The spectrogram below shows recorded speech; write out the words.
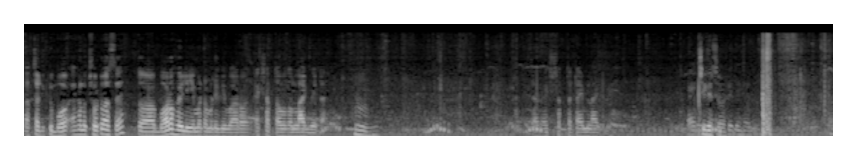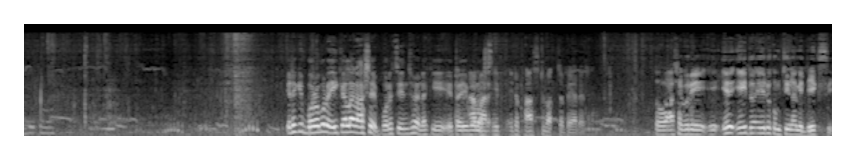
বাচ্চাটা একটু এখনও ছোট আছে তো বড় হইলে মোটামুটি দিব আরও এক সপ্তাহ মতন লাগবে এটা। হম। সপ্তাহ টাইম লাগবে। ঠিক আছে এটা কি বড় বড় এই কালার আসে? পরে চেঞ্জ হয় নাকি এটা এবার আমার এটা ফার্স্ট বাচ্চা পেয়ারের তো আশা করি এই তো এইরকম চিল আমি দেখছি।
